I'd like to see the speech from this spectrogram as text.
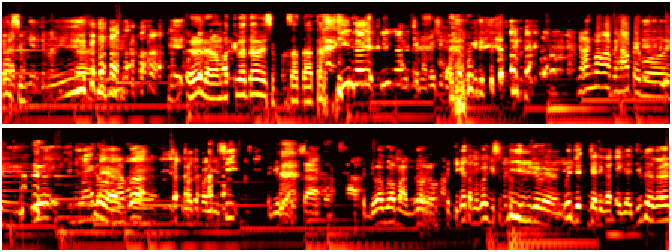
Ah, si- Jangan Lu dalam hati gue tau si Persat datang. Cina, sih dapat gitu. Ya kan gua nggak PHP boy. Apa ya? Gua satu kondisi lagi puasa. Kedua gua mager. Ketiga temen gua lagi sedih gitu loh. Gua jadi nggak tega juga kan.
